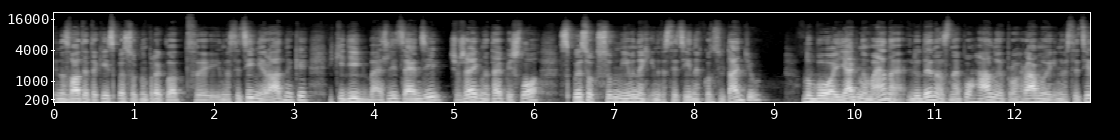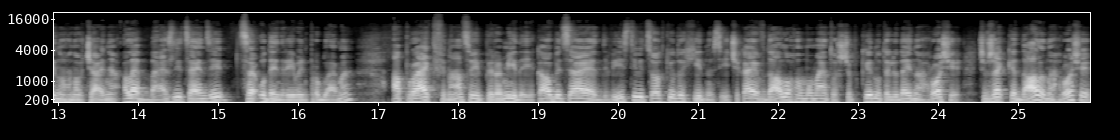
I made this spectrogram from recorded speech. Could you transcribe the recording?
і назвати такий список, наприклад, інвестиційні радники, які діють без ліцензії, чи вже як на те пішло, список сумнівних інвестиційних консультантів. Ну бо, як на мене, людина з непоганою програмою інвестиційного навчання, але без ліцензії це один рівень проблеми. А проект фінансової піраміди, яка обіцяє 200% дохідності і чекає вдалого моменту, щоб кинути людей на гроші, чи вже кидали на гроші,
